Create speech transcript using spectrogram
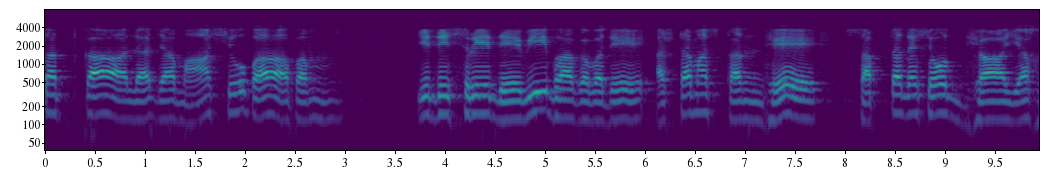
तत्कालजमाशुपापम्। इति श्रीदेवी भगवते अष्टमस्कन्धे सप्तदशोऽध्यायः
